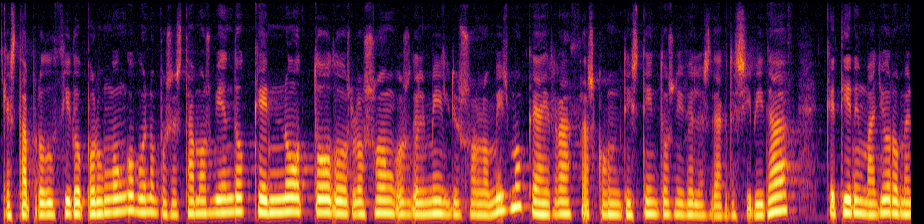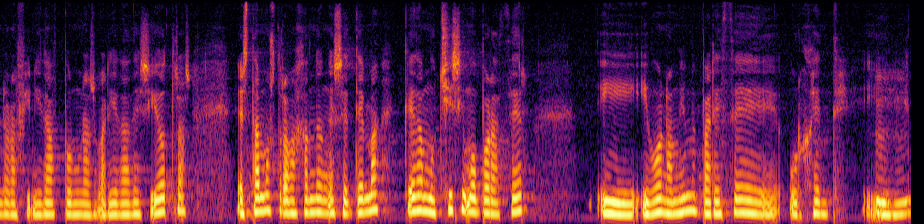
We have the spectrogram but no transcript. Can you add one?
que está producido por un hongo, bueno, pues estamos viendo que no todos los hongos del mildio son lo mismo, que hay razas con distintos niveles de agresividad, que tienen mayor o menor afinidad por unas variedades y otras. Estamos trabajando en ese tema, queda muchísimo por hacer y, bueno, a mí me parece urgente y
